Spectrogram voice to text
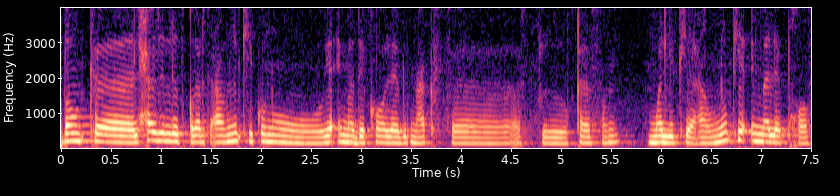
donc آه، الحاجة اللي تقدر تعاونك يكونوا يا إما des collègues معك في في القسم هما اللي كيعاونوك يا إما les profs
